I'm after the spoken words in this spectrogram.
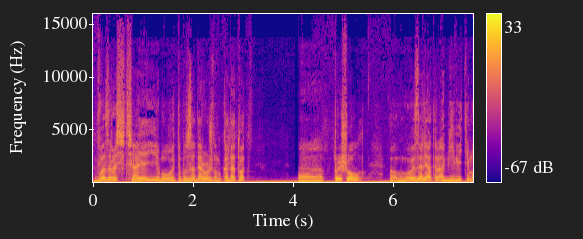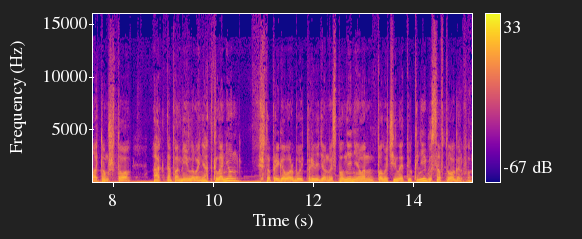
возвращая ему, этому задорожному, когда тот э, пришел в изолятор объявить ему о том, что акт о помиловании отклонен, что приговор будет приведен в исполнение, он получил эту книгу с автографом.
